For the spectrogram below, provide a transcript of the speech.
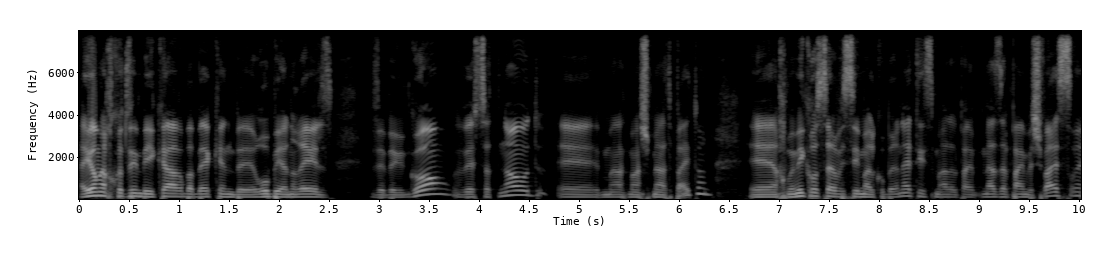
היום אנחנו כותבים בעיקר ב backend ב Ruby on Rails וב Go, ויש קצת Node, ממש מעט Python. אה, אנחנו ב micro service ים על Kubernetes מעל 2000 מאז 2017,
